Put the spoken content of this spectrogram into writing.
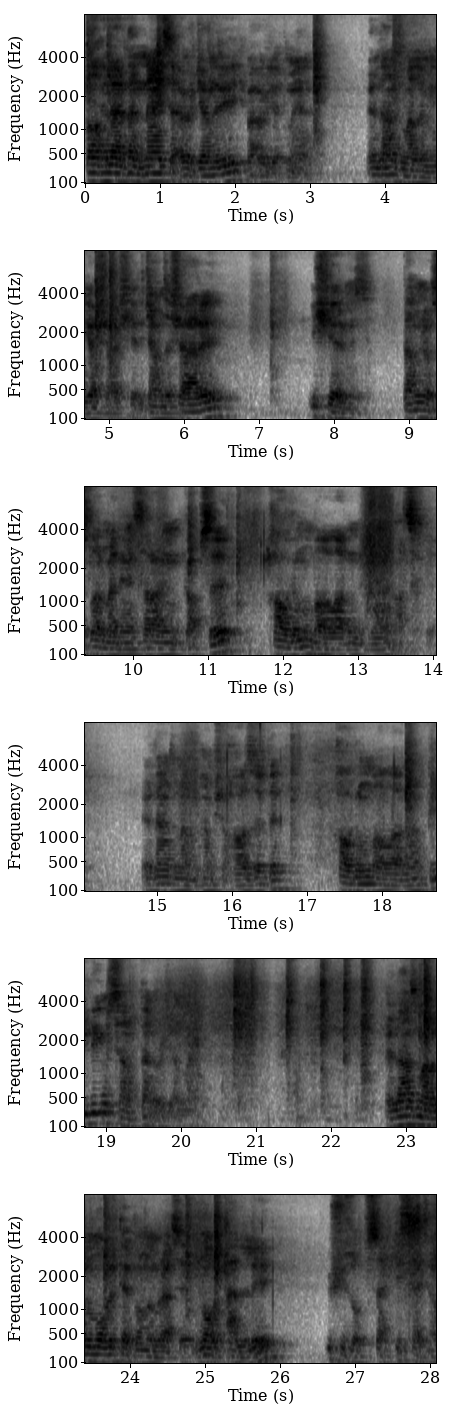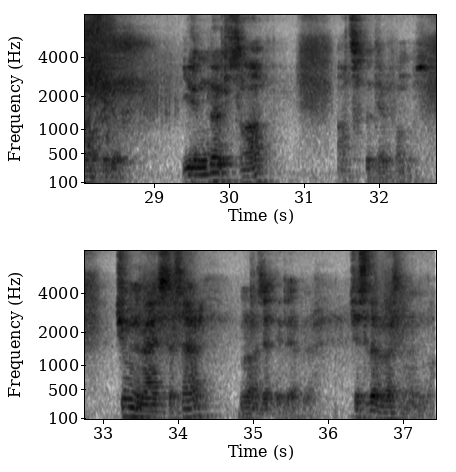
Dahilərdən nə isə öyrənirik və öyrətməyə. Evləniz müəllimin yaşayış yeri Gəncə şəhəri, iş yerimiz. Dəmir Yolçular Mədəniyyət Sarayının qapısı xalqımın bağlarının üzünə açıqdır. Evləniz müəllim həmişə hazırdır. Xalqımın bağlarına bildiyimiz sənətdən öyrənməyə. Evləniz müəllimin mobil telefon nömrəsi 050 338 86 24 saat açıqdır telefonumuz. Kimin ürəyi istəsə müraciət edə bilər. Kesilə bilərsən.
